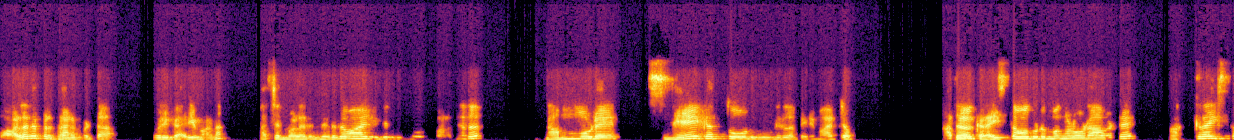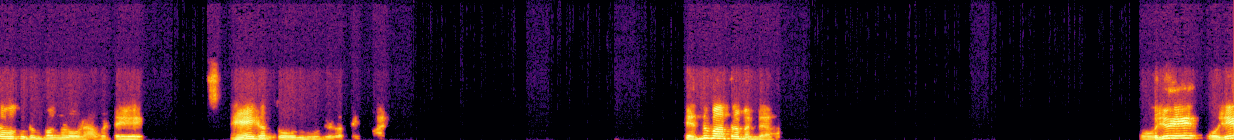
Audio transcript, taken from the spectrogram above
വളരെ പ്രധാനപ്പെട്ട ഒരു കാര്യമാണ്. അച്ഛൻ വളരെ ലളിതമായ രീതിയിൽ പറഞ്ഞത്. നമ്മുടെ സ്നേഹത്തോടുകൂടിയുള്ള പെരുമാറ്റം. അത് ക്രൈസ്തവ കുടുംബങ്ങളോടാവട്ടെ അക്രൈസ്തവ കുടുംബങ്ങളോടാവട്ടെ സ്നേഹത്തോടുകൂടിയുള്ള പെരുമാറ്റം. എന്ന് മാത്രമല്ല ഒരേ ഒരേ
